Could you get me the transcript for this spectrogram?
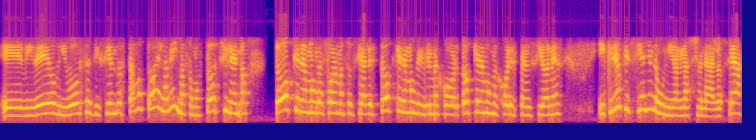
eh, videos y voces diciendo estamos todos en la misma, somos todos chilenos, todos queremos reformas sociales, todos queremos vivir mejor, todos queremos mejores pensiones y creo que sí hay una unión nacional, o sea,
